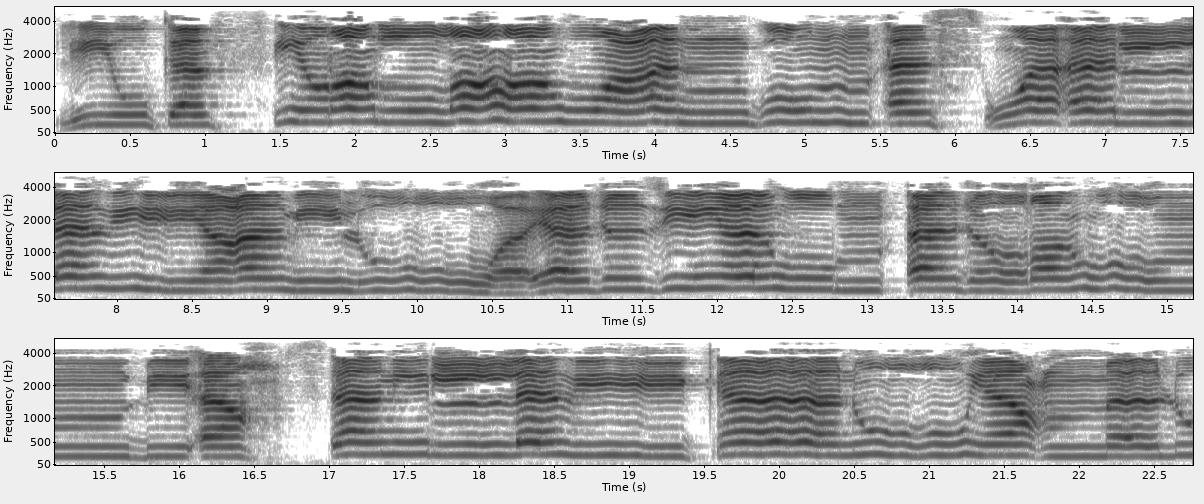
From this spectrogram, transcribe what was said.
لِيُكَفِّرَ اللَّهُ عَنْهُمْ أَسْوَأَ الَّذِي عَمِلُوا وَيَجْزِيَهُمْ أَجْرَهُم بِأَحْسَنِ الَّذِي كَانُوا يَعْمَلُونَ.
